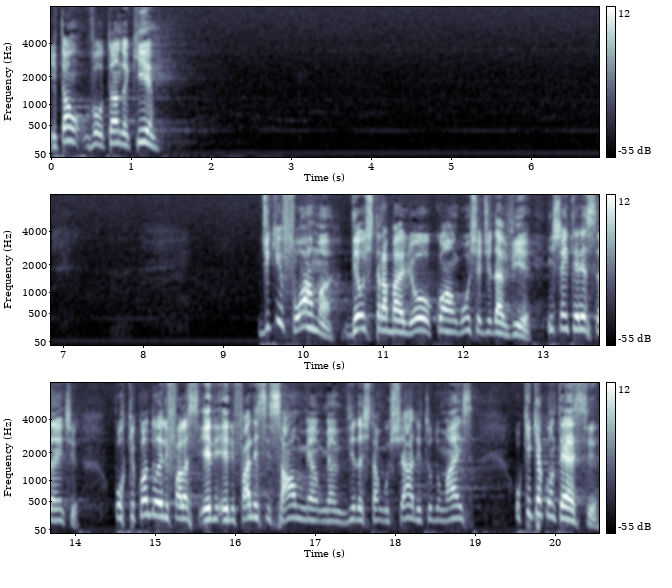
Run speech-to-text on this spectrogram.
Então, voltando aqui, De que forma Deus trabalhou com a angústia de Davi? Isso é interessante, porque quando ele fala, ele, ele fala esse salmo, minha, minha vida está angustiada e tudo mais, o que, que acontece?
